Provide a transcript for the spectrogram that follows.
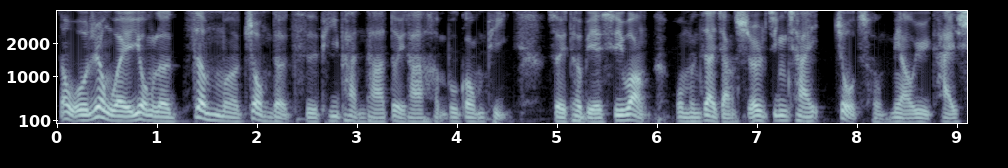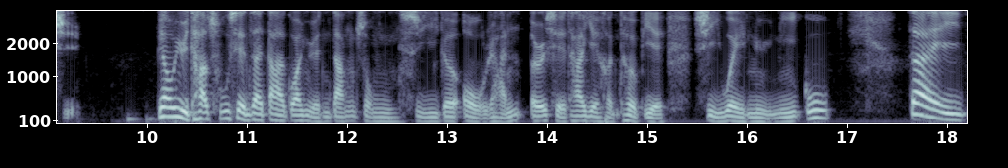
那我认为用了这么重的词批判他，对他很不公平，所以特别希望我们在讲十二金钗就从妙玉开始。妙玉她出现在大观园当中是一个偶然，而且她也很特别，是一位女尼姑，在。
